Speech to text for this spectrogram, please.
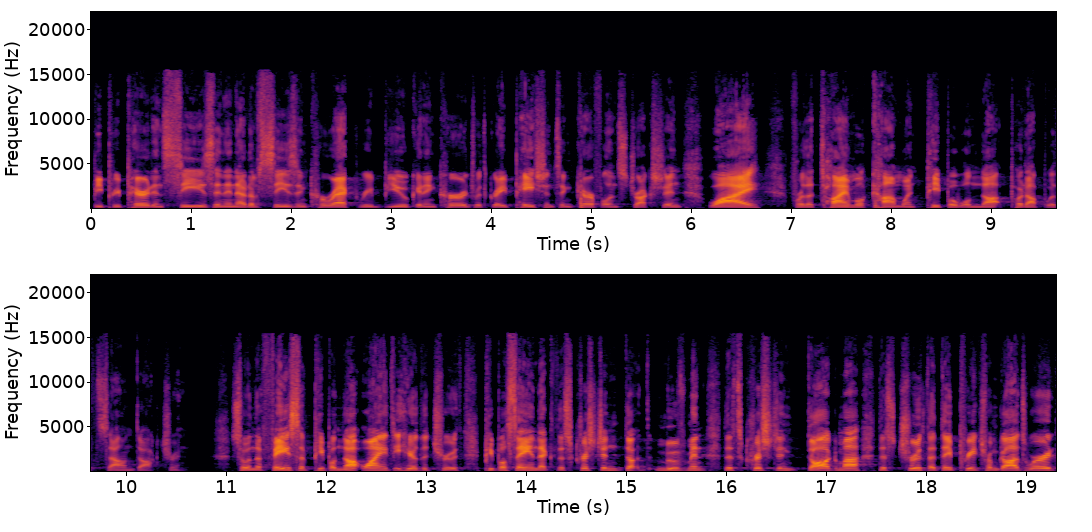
Be prepared in season and out of season, correct, rebuke, and encourage with great patience and careful instruction. Why? For the time will come when people will not put up with sound doctrine. So, in the face of people not wanting to hear the truth, people saying that this Christian do- movement, this Christian dogma, this truth that they preach from God's word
